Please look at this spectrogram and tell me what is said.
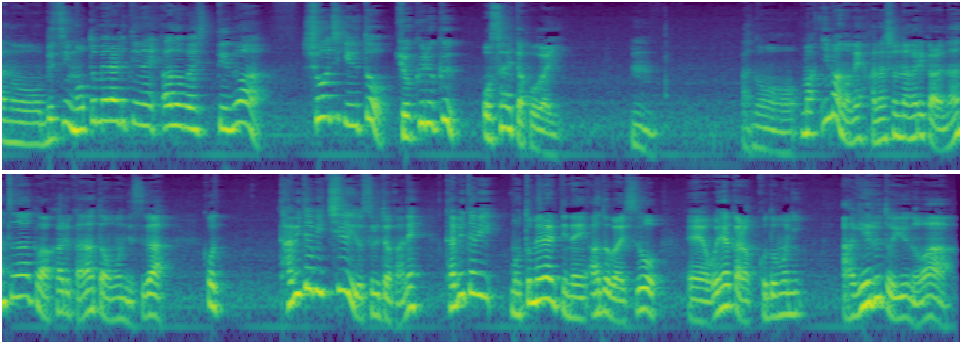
あの別に求められていないアドバイスっていうのは正直言うと極力抑えた方がいい、うん。あのまあ、今のね話の流れからなんとなくわかるかなとは思うんですがこうたびたび注意をするとかねたびたび求められていないアドバイスをえー親から子供にあげるというのは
